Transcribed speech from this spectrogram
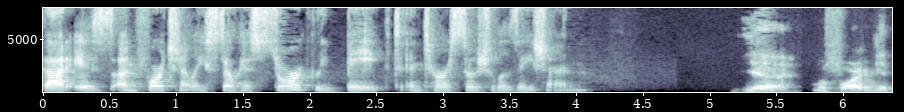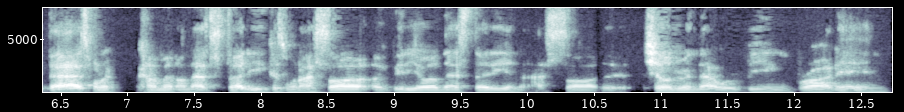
that is unfortunately so historically baked into our socialization? Yeah, before I get that, I just want to comment on that study because when I saw a video of that study and I saw the children that were being brought in,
